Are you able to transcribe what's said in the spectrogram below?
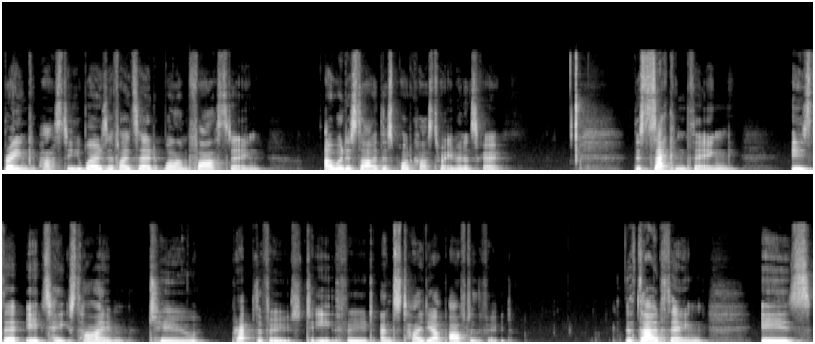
brain capacity. Whereas if I'd said, well, I'm fasting, I would have started this podcast 20 minutes ago. The second thing is that it takes time to prep the food, to eat the food, and to tidy up after the food. The third thing is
